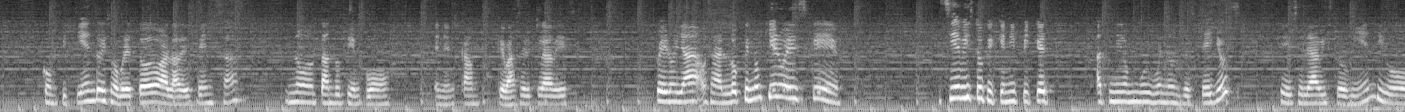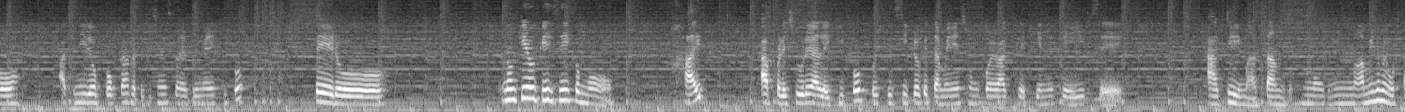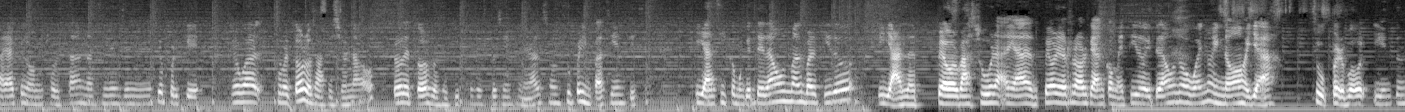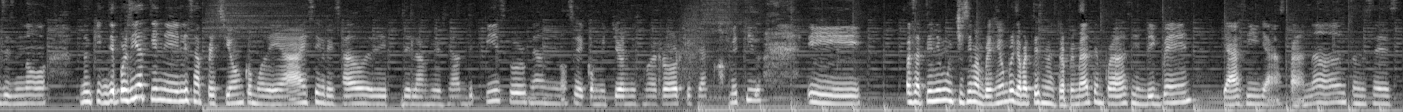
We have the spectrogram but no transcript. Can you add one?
compitiendo y sobre todo a la defensa, no tanto tiempo en el campo, que va a ser clave. Pero ya, o sea, lo que no quiero es que sí he visto que Kenny Pickett ha tenido muy buenos destellos, que se le ha visto bien, digo, ha tenido pocas repeticiones con el primer equipo, pero no quiero que ese como hype apresure al equipo, porque sí creo que también es un juego que tiene que irse aclimatando. A mí no me gustaría que lo soltaran así desde el inicio porque luego, sobre todo los aficionados, pero de todos los equipos estos en general, son súper impacientes. Y así como que te da un mal partido y ya la peor basura, ya el peor error que han cometido y te da uno bueno y no, ya Super Bowl. Y entonces no, de por sí ya tiene él esa presión como de, ah, es egresado de, de la Universidad de Pittsburgh, no, no se cometió el mismo error que se ha cometido. Y, o sea, tiene muchísima presión porque aparte es nuestra primera temporada sin Big Ben, ya así, ya para nada, entonces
